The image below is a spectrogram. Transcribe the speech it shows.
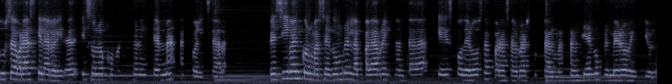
Tú sabrás que la realidad es solo conversación interna actualizada. Reciban con macedumbre la palabra implantada que es poderosa para salvar sus almas. Santiago 1, 21.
